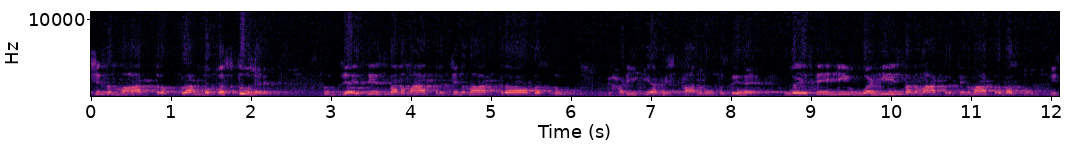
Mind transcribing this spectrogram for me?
चिन्ह मात्र, ब्रह्म वस्तु है तो जैसे सन्मात्र चिन्ह मात्र, वस्तु घड़ी की अधिष्ठान रूप से है, वैसे ही वही सन्मात्र चिन्ह मात्र, वस्तु इस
